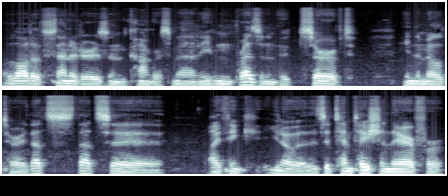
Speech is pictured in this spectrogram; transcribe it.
a lot of senators and congressmen, and even president who served in the military. That's that's uh, I think you know there's a temptation there for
